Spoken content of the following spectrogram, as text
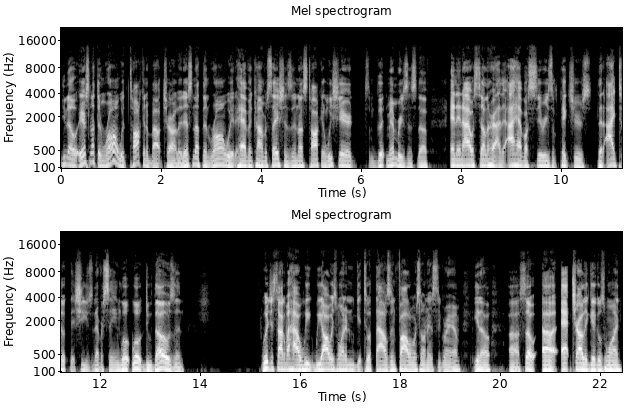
you know there's nothing wrong with talking about Charlie. There's nothing wrong with having conversations and us talking. We shared some good memories and stuff. And then I was telling her that I have a series of pictures that I took that she's never seen. We'll we'll do those and we're just talking about how we we always wanted to get to a thousand followers on Instagram, you know. Uh, so uh, at Charlie Giggles one,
